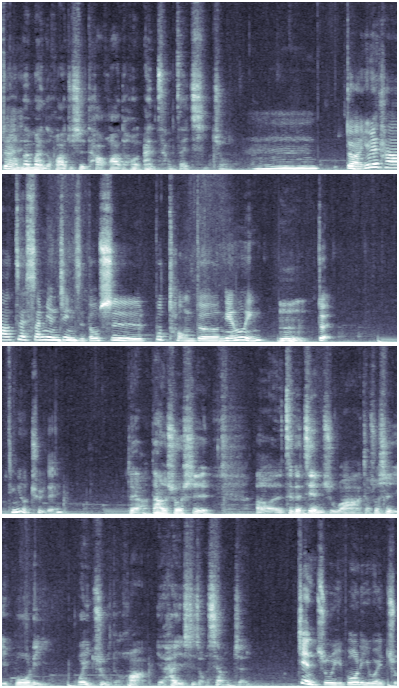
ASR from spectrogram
然后慢慢的话，就是桃花的会暗藏在其中，嗯，对啊，因为它在三面镜子都是不同的年龄，嗯，对。挺有趣的，对啊，当然说是，呃，这个建筑啊，假如说是以玻璃为主的话，也它也是一种象征。建筑以玻璃为主，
